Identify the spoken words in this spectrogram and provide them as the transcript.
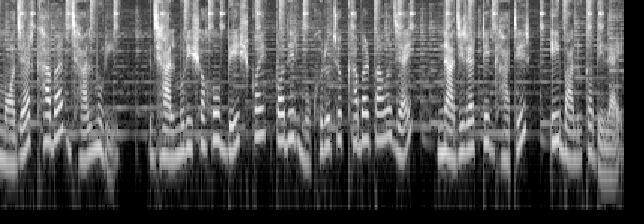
মজার খাবার ঝালমুড়ি। ঝালমুড়ি সহ বেশ কয়েক পদের মুখরোচক খাবার পাওয়া যায় নাজিরাট্টেক ঘাটের এই বালুকা বেলায়।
